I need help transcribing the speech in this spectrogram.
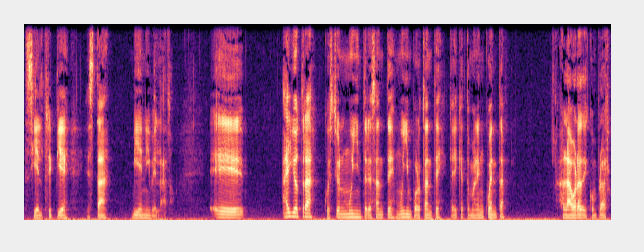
si el tripié está bien nivelado. Eh, hay otra cuestión muy interesante, muy importante que hay que tomar en cuenta a la hora de comprar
